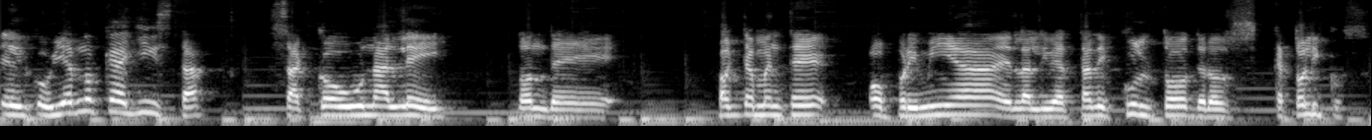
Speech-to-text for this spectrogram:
el gobierno callista sacó una ley donde prácticamente oprimía la libertad de culto de los católicos.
